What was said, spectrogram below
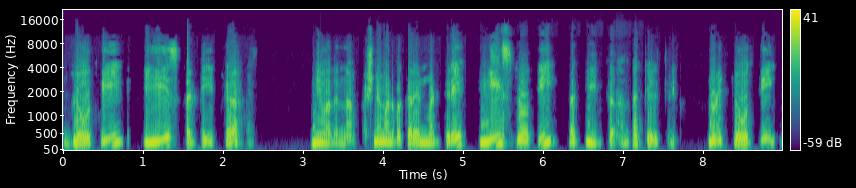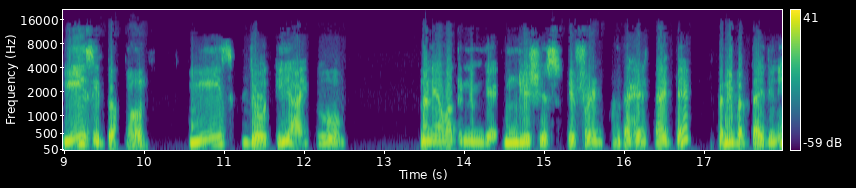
ಜ್ಯೋತಿ ಈಸ್ ಅ ಟೀಚರ್ ನೀವು ಅದನ್ನ ಪ್ರಶ್ನೆ ಮಾಡ್ಬೇಕಾದ್ರೆ ಏನ್ ಮಾಡ್ತೀರಿ? ಈಸ್ ಜ್ಯೋತಿ ಅ ಟೀಚರ್ ಅಂತ ಕೇಳ್ತೀರಿ. ನೋಡಿ, ಜ್ಯೋತಿ ಈಸ್ ಇದ್ದದ್ದು ಈಸ್ ಜ್ಯೋತಿ ಆಯ್ತು. ನಾನು ಯಾವಾಗ್ಲೂ ನಿಮ್ಗೆ ಇಂಗ್ಲಿಷ್ ಇಸ್ ಡಿಫ್ರೆಂಟ್ ಅಂತ ಹೇಳ್ತಾ ಇದ್ದೆ. ತಾನೇ ಬರ್ತಾ ಇದ್ದೀನಿ.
